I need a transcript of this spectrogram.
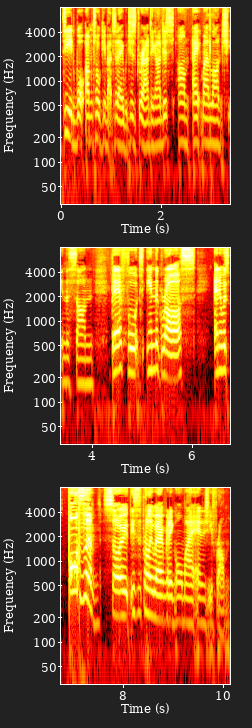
did what I'm talking about today, which is grounding. I just um, ate my lunch in the sun, barefoot in the grass, and it was awesome. So, this is probably where I'm getting all my energy from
